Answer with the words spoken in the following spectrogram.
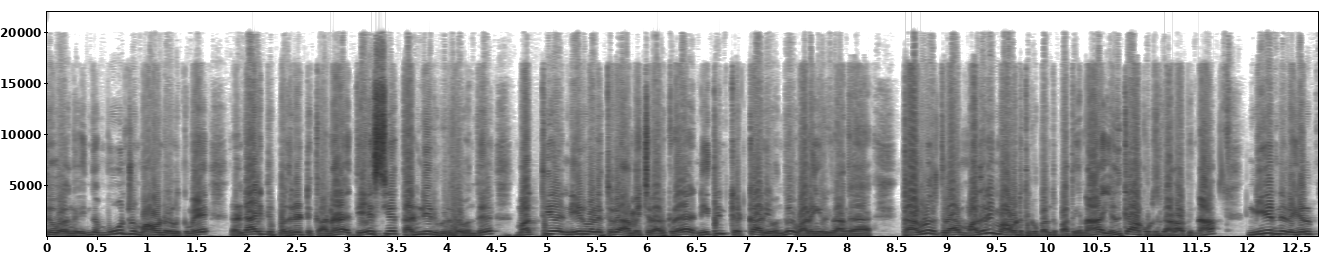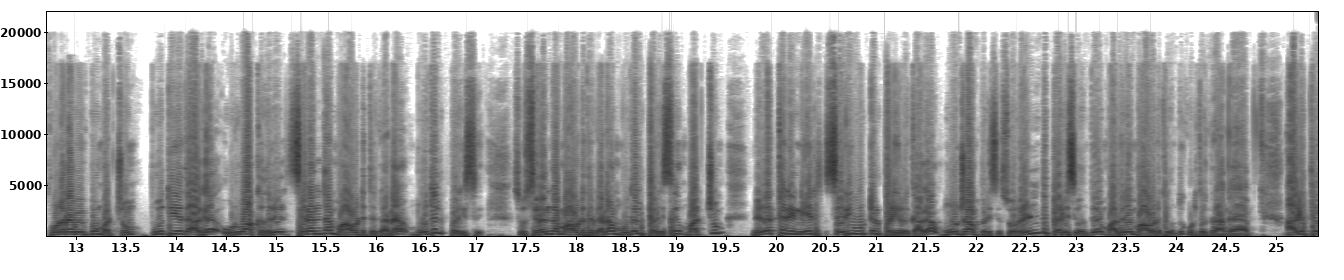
சிவகங்கை இந்த மூன்று மாவட்டங்களுக்குமே ரெண்டாயிரத்தி பதினெட்டுக்கான தேசிய தண்ணீர் விருதை வந்து மத்திய நீர்வளத்துறை அமைச்சராக இருக்கிற நிதின் கட்காரி வந்து வழங்கியிருக்கிறாங்க. தமிழகத்தில் மதுரை மாவட்டத்துக்கு வந்து பார்த்தீங்கன்னா எதுக்காக கொடுத்துருக்காங்க அப்படின்னா நீர்நிலைகள் புனரமைப்பு மற்றும் புதியதாக உருவாக்குதலில் சிறந்த மாவட்டத்திற்கான முதல் பரிசு. ஸோ சிறந்த மாவட்டத்திற்கான முதல் பரிசு மற்றும் நிலத்தடி நீர் செறிவூட்டல் பணிகளுக்காக மூன்றாம் பரிசு. ஸோ ரெண்டு பரிசு வந்து மதுரை மாவட்டத்துக்கு வந்து கொடுத்துருக்காங்க அடுத்து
